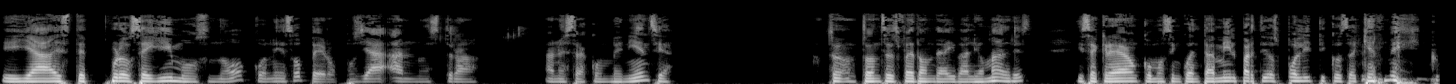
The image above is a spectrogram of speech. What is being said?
y ya este proseguimos, ¿no? Con eso, pero pues ya a nuestra, a nuestra conveniencia. Ento- Entonces fue donde ahí valió madres y se crearon como 50 mil partidos políticos aquí en México.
